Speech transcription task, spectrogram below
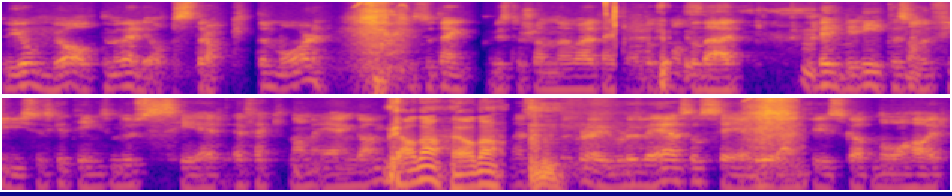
Du jobber jo alltid med veldig abstrakte mål, hvis du, tenker, hvis du skjønner hva jeg tenker. At på en måte, det er veldig lite sånne fysiske ting som du ser effekten av med en gang. Ja da, ja da. Mens når du kløyver du ved, så ser du rent fysisk at nå har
